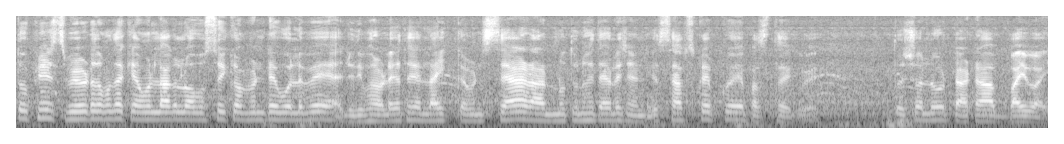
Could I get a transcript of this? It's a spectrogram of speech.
তো ফ্রেন্ডস ভিডিওটা তোমাদের কেমন লাগল অবশ্যই কমেন্টে বলবে। যদি ভালো লাগে থাকে লাইক কমেন্ট শেয়ার আর নতুন হয়ে থাকলে চ্যানেলটিকে সাবস্ক্রাইব করে পাশে থাকবে। তো চলো, টাটা বাই বাই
